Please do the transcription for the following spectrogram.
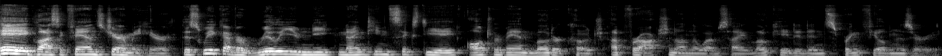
Hey, Clasiq fans, Jeremy here. This week I have a really unique 1968 Ultravan motor coach up for auction on the website located in Springfield, Missouri.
